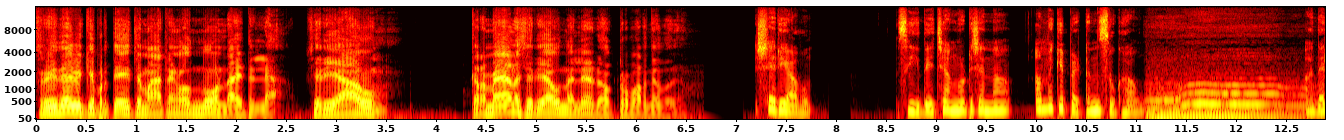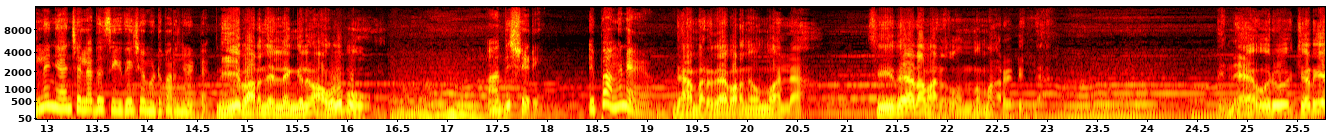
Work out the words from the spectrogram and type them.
ശ്രീദേവിക്ക് പ്രത്യേകിച്ച് മാറ്റങ്ങളൊന്നും ഉണ്ടായിട്ടില്ല. ശരിയാവും. ക്രമേണ ശരിയാവുന്നല്ലേ ഡോക്ടർ പറഞ്ഞത്? ശരിയാവും. സീതേച്ചി അങ്ങോട്ട് ചെന്നാ അമ്മയ്ക്ക് പെട്ടെന്ന് സുഖാവും. അതല്ല ഞാൻ ചെല്ലാതെ സീതേച്ചി അങ്ങോട്ട് പറഞ്ഞു വിട്ടെ. നീ പറഞ്ഞില്ലെങ്കിലും അവൾ പോവും. അത് ശരി. ഇപ്പൊ അങ്ങനെയായോ? ഞാൻ വെറുതെ പറഞ്ഞൊന്നുമല്ല സീതയുടെ മനസ്സൊന്നും മാറിയിട്ടില്ല. പിന്നെ ഒരു ചെറിയ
